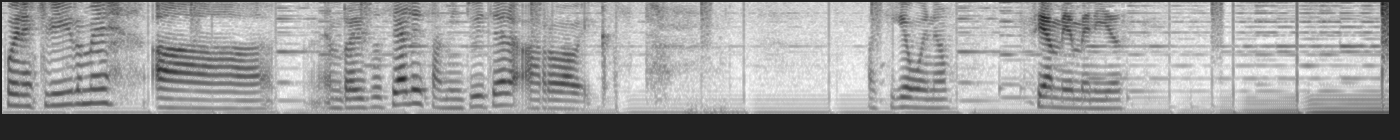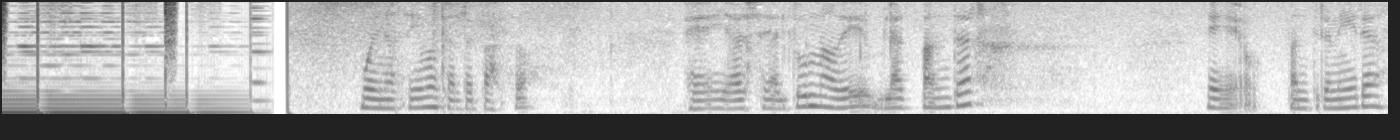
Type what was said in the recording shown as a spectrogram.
pueden escribirme en redes sociales, a mi Twitter, arroba Así que bueno, sean bienvenidos. Bueno, seguimos el repaso. Eh, y ahora llega el turno de Black Panther, eh, o Pantera Negra,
